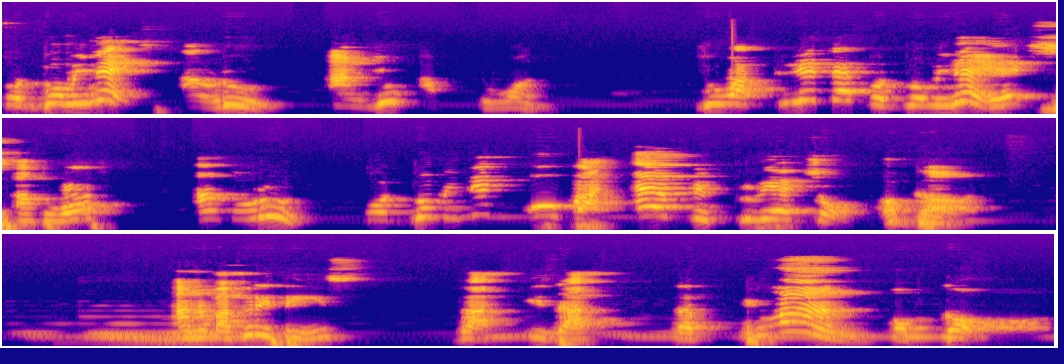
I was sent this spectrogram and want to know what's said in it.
to dominate and rule. And you are the one. You are created to dominate and to what? And to rule. To dominate over every creature of God. And number three things that is that the plan of God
